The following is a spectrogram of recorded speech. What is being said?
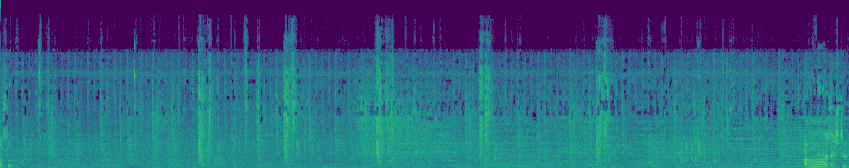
갔어? 아 자식들.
